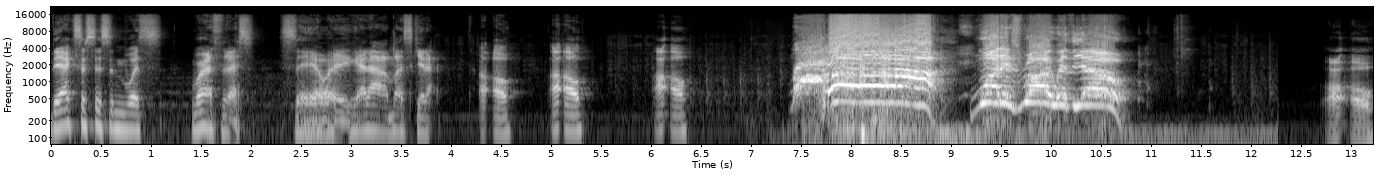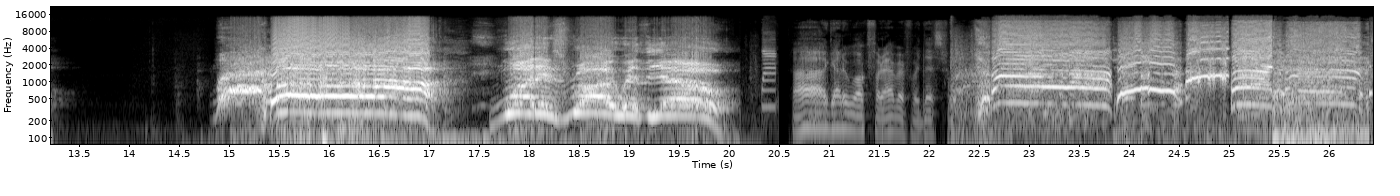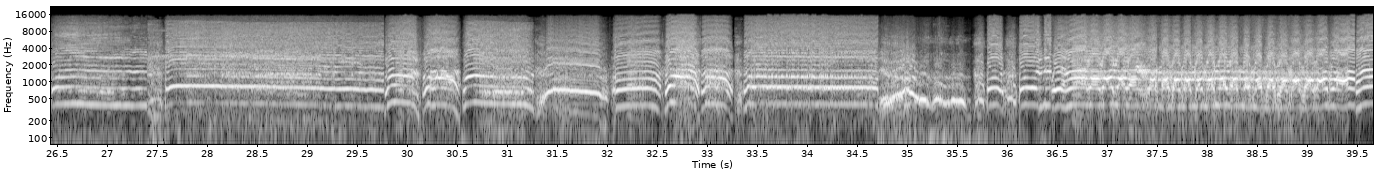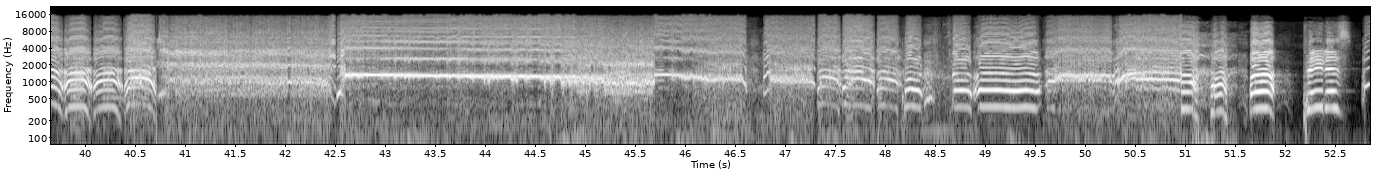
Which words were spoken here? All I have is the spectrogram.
The exorcism was worthless. Stay away. Get out. Let's get out. Uh-oh. Uh-oh. Uh-oh. Ah! What is wrong with you? Uh-oh. Ah! What is wrong with you? Ah, I gotta walk forever for this one. Penis!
